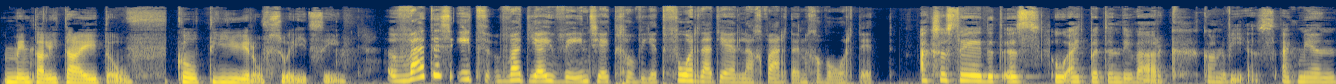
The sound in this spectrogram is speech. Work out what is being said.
mentaliteit of kultuur of so ietsie. Wat is iets wat jy wens jy het geweet voordat jy 'n ligwerdin geword het? Ek sou sê dit is hoe uitputtend die werk kan wees. Ek meen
